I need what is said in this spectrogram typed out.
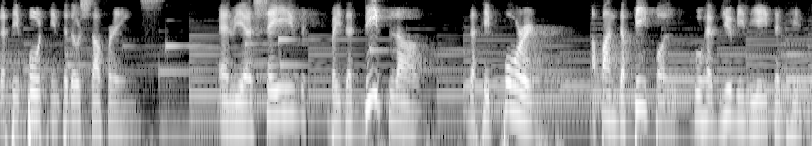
that He put into those sufferings. And we are saved by the deep love that He poured upon the people who have humiliated Him.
